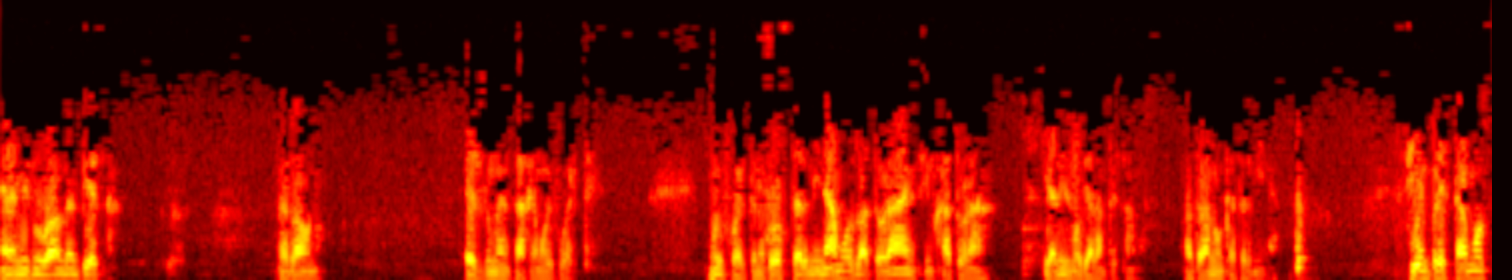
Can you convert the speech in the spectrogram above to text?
En el mismo lugar donde empieza. ¿Verdad o no? Es un mensaje muy fuerte. Muy fuerte. Nosotros terminamos la Torah en Simchat Torah y al mismo día la empezamos. La Torah nunca termina. Siempre estamos,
